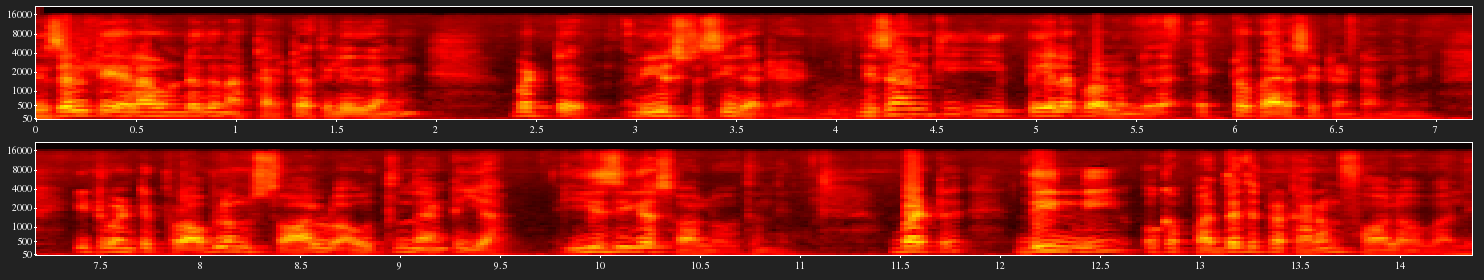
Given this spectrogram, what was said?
రిజల్ట్ ఎలా ఉండదో నాకు కరెక్ట్గా తెలియదు కానీ but we used to see that ad నిజానికి ఈ పేల ప్రాబ్లం లేదా ఎక్టో పారాసైట్ అంటాం దీన్ని. ఇటువంటి ప్రాబ్లం సాల్వ్ అవుతుందంటే యా ఈజీగా సాల్వ్ అవుతుంది. బట్ దీన్ని ఒక పద్ధతి ప్రకారం ఫాలో అవ్వాలి.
